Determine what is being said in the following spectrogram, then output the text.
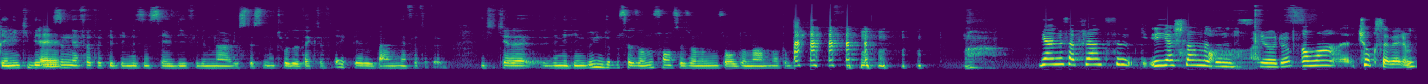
Deminki birinizin ee, nefret ettiği, birinizin sevdiği filmler listesinde True Detective'i de ekleyebilir. Ben nefret ederim. İki kere dinlediğini duyunca bu sezonun son sezonumuz olduğunu anladım. Yani mesela Friends'in yaşlanmadığını Aa, düşünüyorum evet. ama çok severim.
